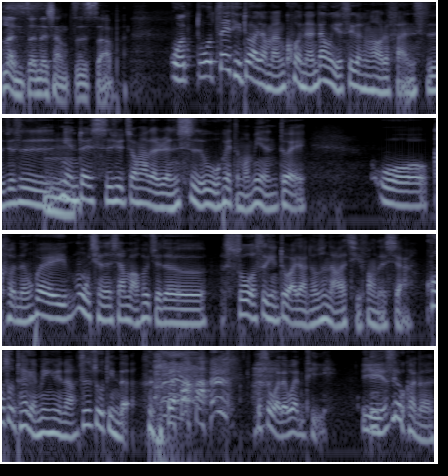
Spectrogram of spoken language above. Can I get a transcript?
认真的想自杀吧？我我这一题对我来讲蛮困难，但我也是一个很好的反思，就是面对失去重要的人事物会怎么面对。嗯、我可能会目前的想法会觉得所有事情对我来讲都是拿得起放得下，或是推给命运呢、啊，这是注定的 不是我的问题，也是有可能。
